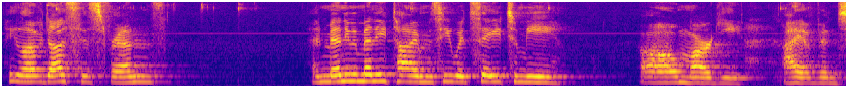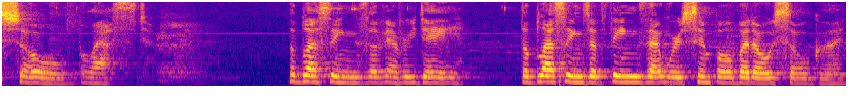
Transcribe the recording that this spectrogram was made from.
He loved us, his friends. And many, many times he would say to me, Oh, Margie, I have been so blessed. The blessings of every day, the blessings of things that were simple but oh so good.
